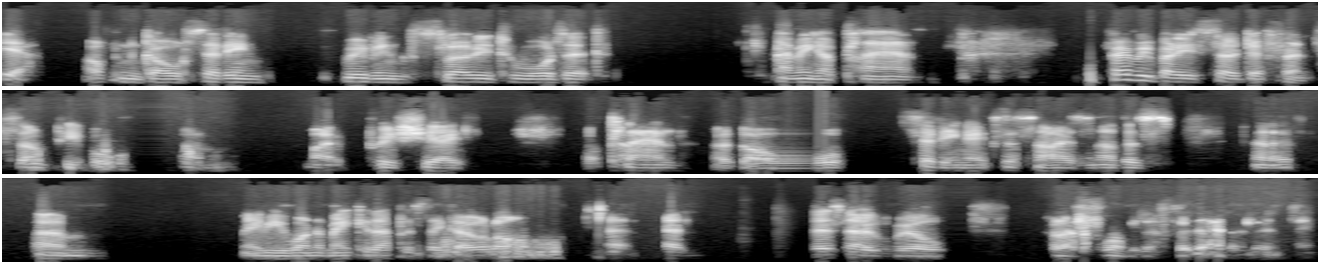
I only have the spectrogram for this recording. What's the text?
yeah, often goal setting, moving slowly towards it, having a plan. Everybody's so different. Some people um, might appreciate a plan, a goal, setting exercise, and others kind of um, maybe want to make it up as they go along. And, and there's no real kind of formula for that, I don't think.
